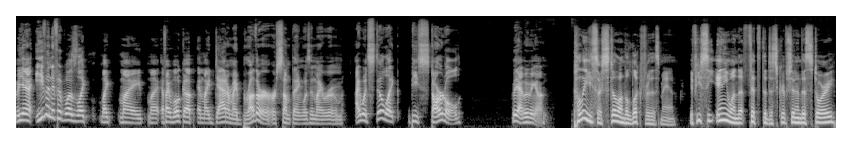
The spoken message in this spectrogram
But yeah, even if it was like like my my if I woke up and my dad or my brother or something was in my room, I would still like be startled. But yeah, moving on. Police are still on the look for this man. If you see anyone that fits the description in this story,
